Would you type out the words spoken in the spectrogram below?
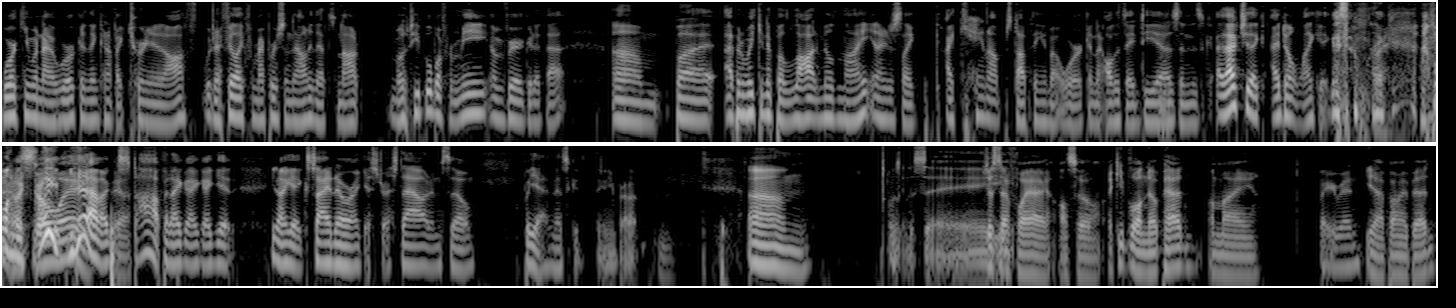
working when I work and then kind of like turning it off, which I feel like for my personality that's not most people, but for me, I'm very good at that. Um, but I've been waking up a lot in the middle of the night, and I just like I cannot stop thinking about work and all these ideas, and it's I actually like I don't like it because I'm like I want to Like, sleep. Yeah, like Yeah. stop, and I, I I get you know I get excited or I get stressed out, and so, but yeah, that's a good thing you brought up. Um, I was gonna say Just FYI, also, I keep a little notepad on my by your bed. yeah by my bed.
